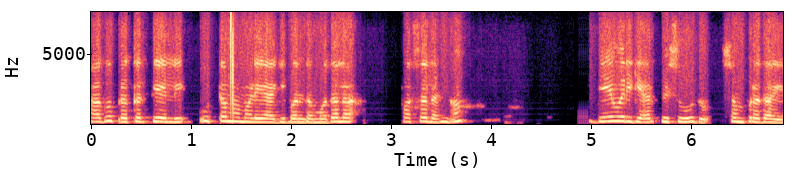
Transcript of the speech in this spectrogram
ಹಾಗೂ ಪ್ರಕೃತಿಯಲ್ಲಿ ಉತ್ತಮ ಮಳೆಯಾಗಿ ಬಂದ ಮೊದಲ ಫಸಲನ್ನು ದೇವರಿಗೆ ಅರ್ಪಿಸುವುದು ಸಂಪ್ರದಾಯ.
